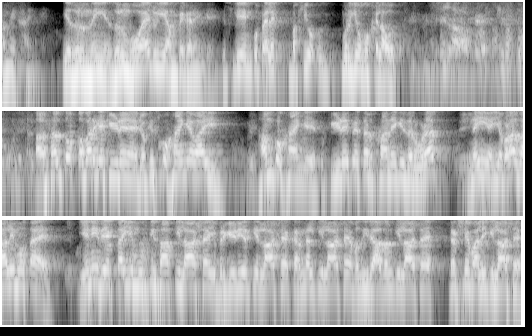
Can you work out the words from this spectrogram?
ہمیں کھائیں گے یہ ظلم نہیں ہے ظلم وہ ہے جو یہ ہم پہ کریں گے اس لیے ان کو پہلے مرغیوں کو کھلاؤ اصل تو قبر کے کیڑے ہیں جو کس کو کھائیں گے بھائی ہم کو کھائیں گے تو کیڑے پہ ترس کھانے کی ضرورت نہیں ہے یہ بڑا ظالم ہوتا ہے یہ نہیں دیکھتا یہ مفتی صاحب کی لاش ہے یہ بریگیڈیئر کی لاش ہے کرنل کی لاش ہے وزیر اعظم کی لاش ہے رکشے والی کی لاش ہے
